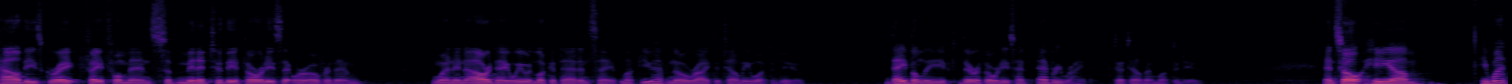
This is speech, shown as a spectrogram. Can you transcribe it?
how these great faithful men submitted to the authorities that were over them when in our day we would look at that and say, Look, you have no right to tell me what to do. They believed their authorities had every right to tell them what to do. And so he, um, he went.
